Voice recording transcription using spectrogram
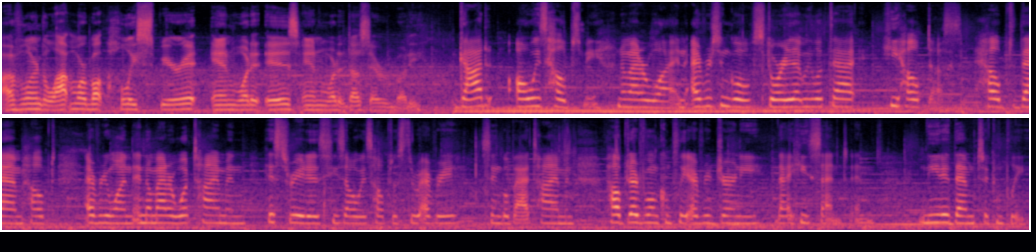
I've learned a lot more about the Holy Spirit and what it is and what it does to everybody. God always helps me, no matter what. And every single story that we looked at, He helped us, helped them, helped everyone. And no matter what time in history it is, He's always helped us through every single bad time and helped everyone complete every journey that He sent and needed them to complete.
